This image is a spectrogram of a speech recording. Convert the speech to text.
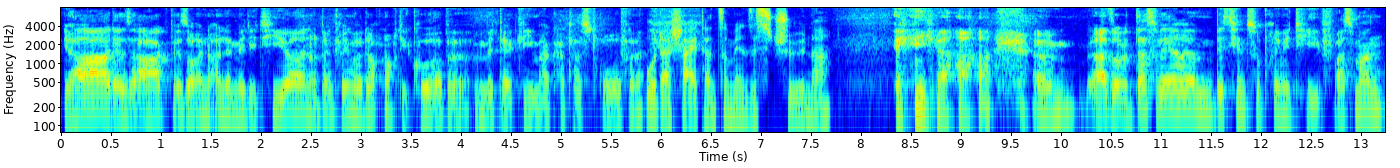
ja, der sagt, wir sollen alle meditieren und dann kriegen wir doch noch die Kurve mit der Klimakatastrophe. Oder scheitern zumindest schöner. ja, ähm, also das wäre ein bisschen zu primitiv. Was man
